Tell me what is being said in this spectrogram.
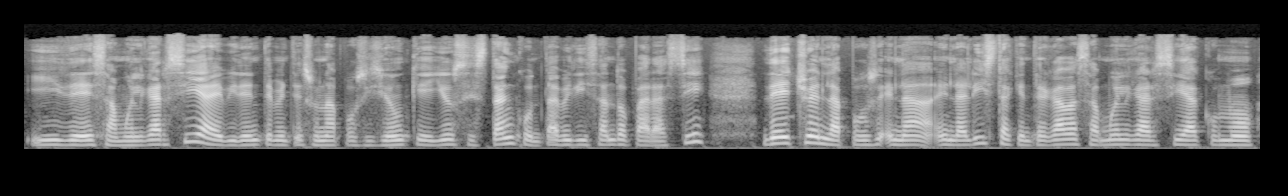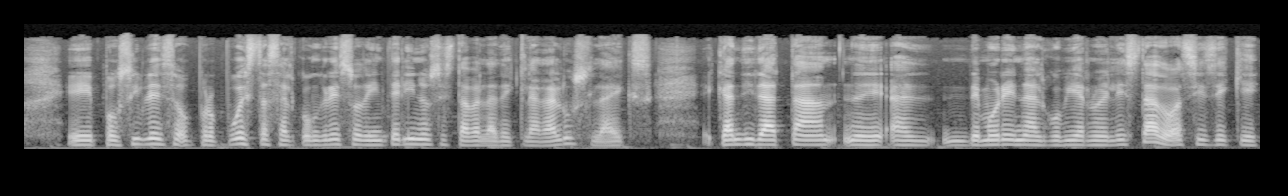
y de Samuel García. Evidentemente es una posición que ellos están contabilizando para sí. De hecho, en la, en la, en la lista que entregaba Samuel García como eh, posibles o propuestas al Congreso de Interinos estaba la de Clara Luz, la ex eh, candidata eh, de Morena al gobierno del Estado. Así es de que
